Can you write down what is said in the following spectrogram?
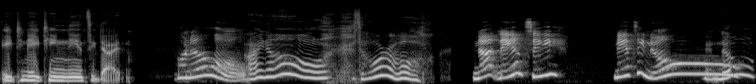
eighteen eighteen, Nancy died. Oh no, I know it's horrible. not Nancy. Nancy, no. No.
